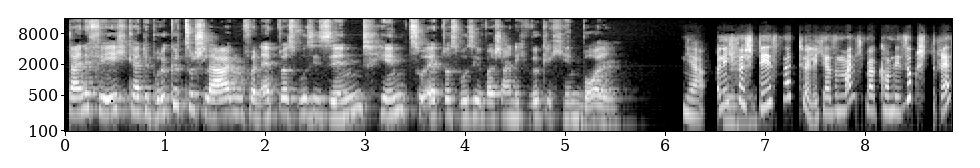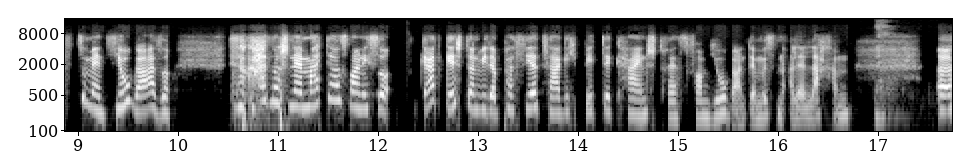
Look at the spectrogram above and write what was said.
deine Fähigkeit, die Brücke zu schlagen von etwas, wo sie sind, hin zu etwas, wo sie wahrscheinlich wirklich hinwollen. Ja, und ich mhm. verstehe es natürlich. Also manchmal kommen die so gestresst zu mir ins Yoga. Also, sie so gerade noch schnell Mathe ausmachen. Ich so, gerade gestern wieder passiert, sage ich bitte keinen Stress vom Yoga und da müssen alle lachen. äh,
